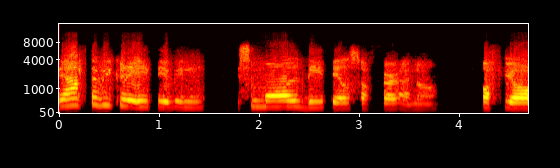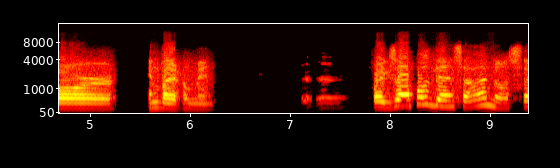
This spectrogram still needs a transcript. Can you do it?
You have to be creative in small details of your, ano, of your environment. For example, din sa ano, sa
